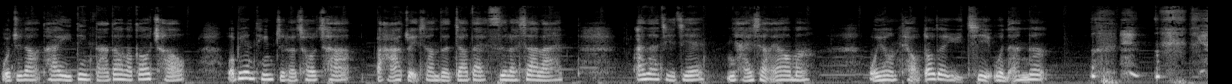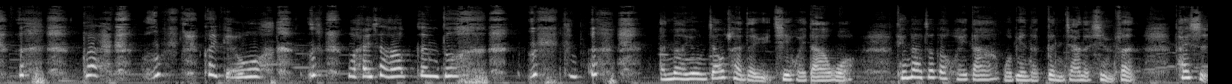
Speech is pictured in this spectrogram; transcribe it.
我知道她一定达到了高潮，我便停止了抽插，把她嘴上的胶带撕了下来。安娜姐姐，你还想要吗？我用挑逗的语气问安娜。快，给我！我还想要更多。安娜用娇喘的语气回答我。听到这个回答，我变得更加的兴奋，开始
